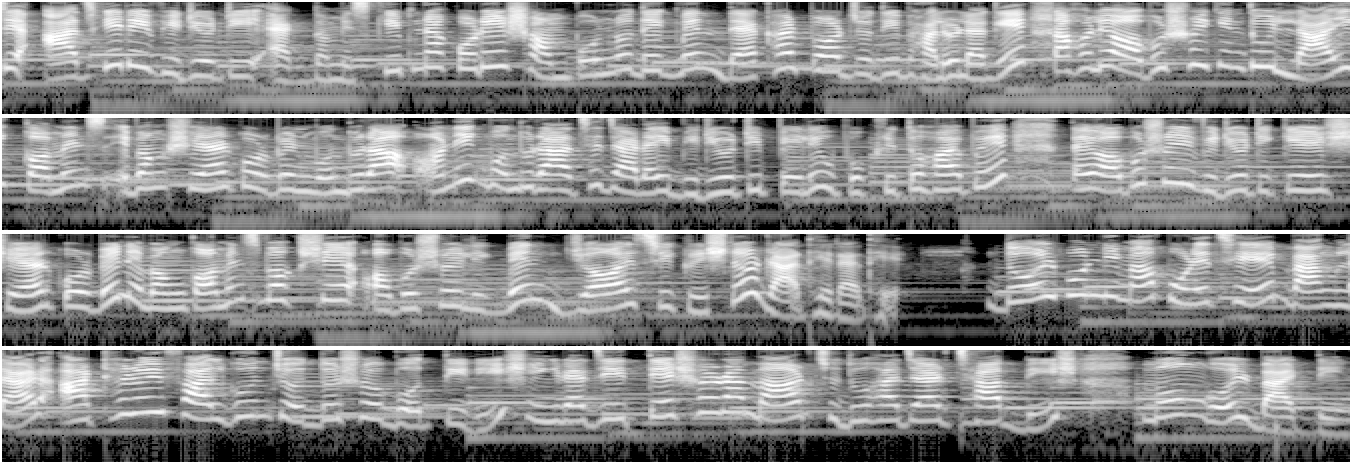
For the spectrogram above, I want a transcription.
যে আজকের এই ভিডিওটি একদম স্কিপ না করে সম্পূর্ণ দেখবেন। দেখার পর যদি ভালো লাগে, তাহলে অবশ্যই কিন্তু লাইক, কমেন্টস এবং শেয়ার করবেন। বন্ধুরা, অনেক বন্ধুরা আছে যারা এই ভিডিওটি পেলে উপকৃত হবে তাই অবশ্যই ভিডিওটিকে শেয়ার করবেন এবং কমেন্টস বক্সে অবশ্যই লিখবেন, জয় শ্রীকৃষ্ণ রাধে রাধে। দোল পূর্ণিমা পড়েছে বাংলার আঠেরোই ফাল্গুন চোদ্দোশো বত্রিশ, ইংরাজি তেসরা মার্চ দু ছাব্বিশ, মঙ্গলবার দিন।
